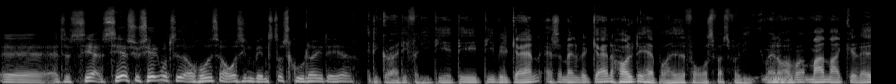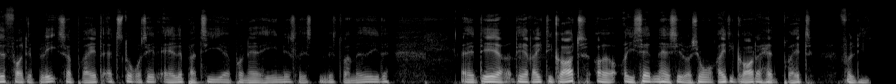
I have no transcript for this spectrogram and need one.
Øh, altså, ser, ser Socialdemokratiet overhovedet sig over sin venstre skulder i det her? Ja, det gør de, fordi de, de, de vil gerne, altså man vil gerne holde det her brede forsvarsforlig. Man Mm. var meget, meget glad for, at det blev så bredt, at stort set alle partier på nær enhedslisten, hvis var med i det. Øh, Det er, det er rigtig godt, og, og især den her situation, rigtig godt at have et bredt forlig.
